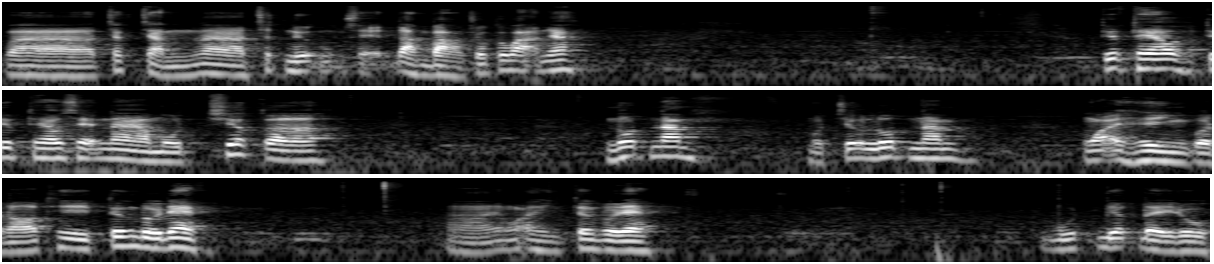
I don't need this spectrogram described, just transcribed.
và chắc chắn là chất lượng cũng sẽ đảm bảo cho các bạn nhé. Tiếp theo tiếp theo sẽ là một chiếc uh, nốt 5 một chiếc lốt 5 ngoại hình của nó thì tương đối đẹp. À, ngoại hình tương đối đẹp. Bút biếc đầy đủ.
